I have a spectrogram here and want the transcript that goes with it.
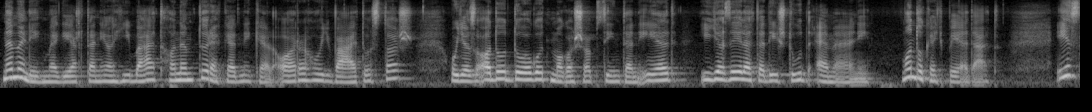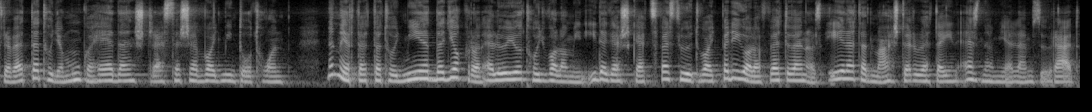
nem elég megérteni a hibát, hanem törekedni kell arra, hogy változtass, hogy az adott dolgot magasabb szinten éld, így az életed is tud emelni. Mondok egy példát. Észrevetted, hogy a munkahelyeden stresszesebb vagy, mint otthon. Nem értetted, hogy miért, de gyakran előjött, hogy valamin idegeskedsz, feszült vagy, pedig alapvetően az életed más területein ez nem jellemző rád.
